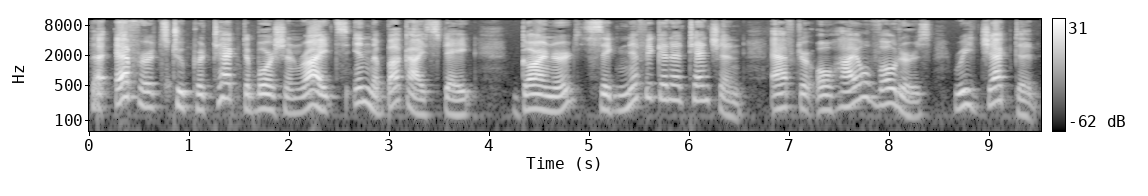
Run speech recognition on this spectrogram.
The efforts to protect abortion rights in the Buckeye State garnered significant attention after Ohio voters rejected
